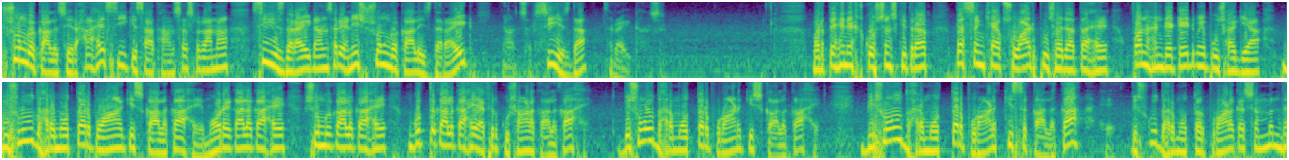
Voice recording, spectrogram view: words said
शुंग काल से रहा है। सी के साथ आंसर लगाना। C is the right answer यानी शुंग काल is the right answer C is the right answer बढ़ते हैं नेक्स्ट क्वेश्चन की तरफ़। प्रश्न संख्या 108 पूछा जाता है। 108 में पूछा गया, विष्णु धर्मोत्तर पुराण किस काल का है? मौर्य काल का है? शुंग काल का है? गुप्त काल का है या फिर कुषाण काल का है? विष्णु धर्मोत्तर पुराण किस काल का है? विष्णु धर्मोत्तर पुराण किस काल का है? विष्णु धर्मोत्तर पुराण का संबंध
